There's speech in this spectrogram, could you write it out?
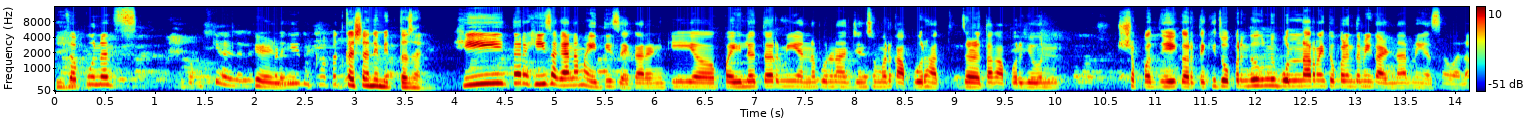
जपूनच खेळलं ही दुखापत कशा निमित्त झाली? ही तर ही सगळ्यांना माहितीच आहे कारण की अं, पहिलं तर मी अन्नपूर्णा आजींसमोर कापूर हात जळता कापूर घेऊन शपथ हे करते की जोपर्यंत तुम्ही बोलणार नाही तोपर्यंत मी काढणार नाही असं मला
